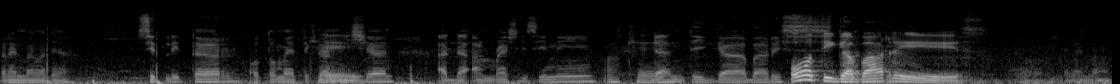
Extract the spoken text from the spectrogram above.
Keren banget ya. Seat liter, automatic Oke. transmission, ada armrest di sini Oke. dan tiga baris. Oh, tiga baris. Oh, keren banget.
